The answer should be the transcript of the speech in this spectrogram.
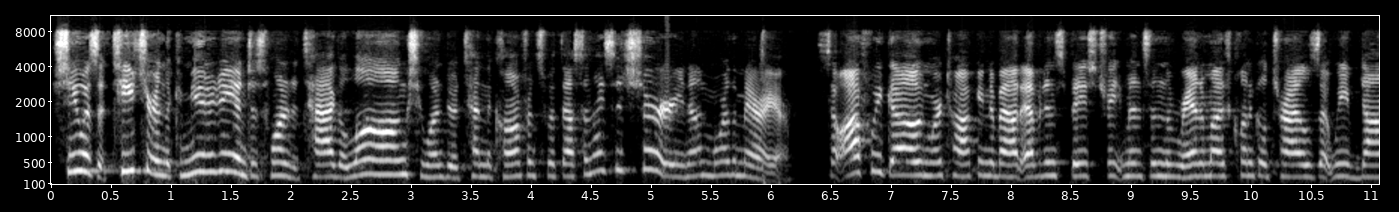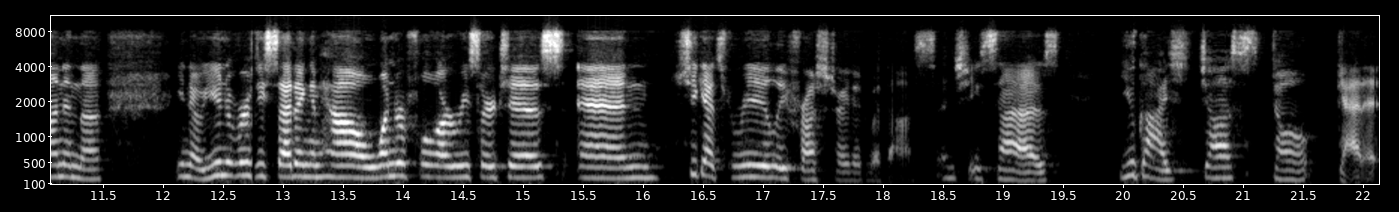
she was a teacher in the community and just wanted to tag along. She wanted to attend the conference with us. And I said, sure, you know, more the merrier. So off we go, and we're talking about evidence-based treatments and the randomized clinical trials that we've done in the, you know, university setting and how wonderful our research is. And she gets really frustrated with us. And she says, you guys just don't get it.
